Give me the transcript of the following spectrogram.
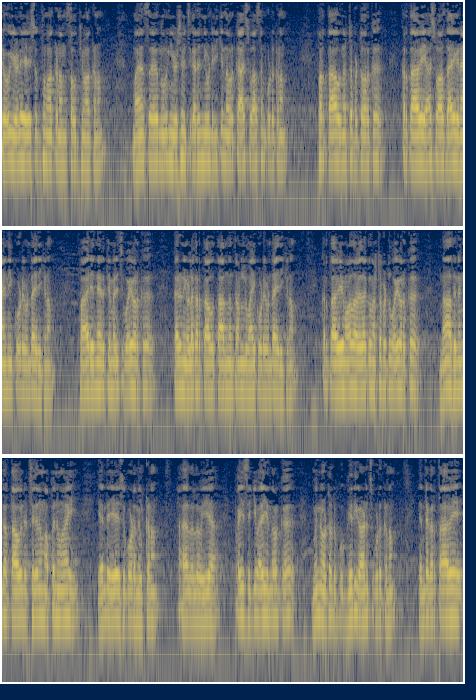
രോഗികളെ ശുദ്ധമാക്കണം സൌഖ്യമാക്കണം. മനസ്സ് നുറുങ്ങി വിഷമിച്ച് കരഞ്ഞുകൊണ്ടിരിക്കുന്നവർക്ക് ആശ്വാസം കൊടുക്കണം. ഭർത്താവ് നഷ്ടപ്പെട്ടവർക്ക് കർത്താവെ ആശ്വാസദായകനായി നീ കൂടെ ഉണ്ടായിരിക്കണം. ഭാര്യ നേരത്തെ മരിച്ചു പോയവർക്ക് കരുണയുള്ള കർത്താവ് താങ്ങും തണലുമായി കൂടെ ഉണ്ടായിരിക്കണം. കർത്താവെ മാതാപിതാക്കൾ നഷ്ടപ്പെട്ടു പോയവർക്ക് നാഥനും കർത്താവും രക്ഷകനും അപ്പനുമായി എന്റെ യേശു കൂടെ നിൽക്കണം. ഹലോയ്യ പൈസയ്ക്ക് വലയുന്നവർക്ക് മുന്നോട്ടൊരു ഗതി കാണിച്ചു കൊടുക്കണം. എന്റെ കർത്താവെ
